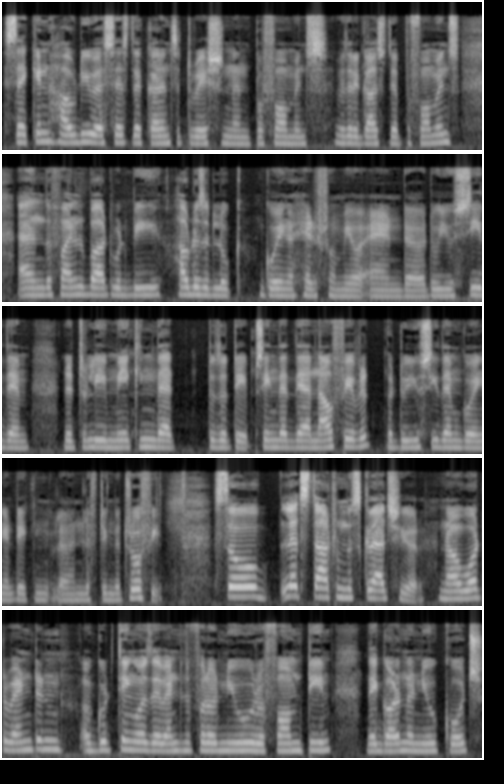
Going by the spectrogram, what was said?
Second, how do you assess their current situation and performance with regards to their performance? And the final part would be how does it look going ahead from here? And uh, do you see them literally making that to the tape, saying that they are now favorite, but do you see them going and taking uh, and lifting the trophy? So let's start from the scratch here. Now, what went in a good thing was they went in for a new reform team. They got in a new coach.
